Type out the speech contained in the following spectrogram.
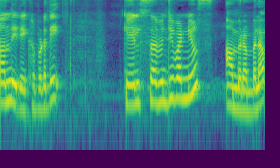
നന്ദി രേഖപ്പെടുത്തി. K L seventy one news Amarambalam.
